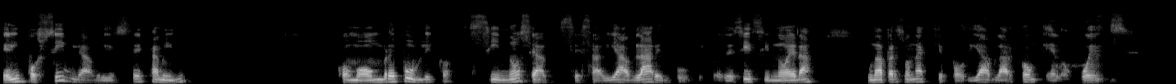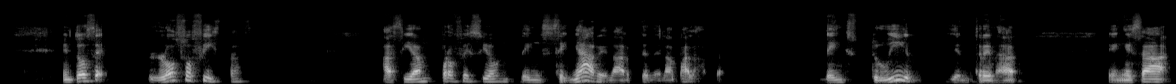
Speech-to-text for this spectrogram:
era imposible abrirse camino como hombre público si no se, se, sabía hablar en público, es decir, si no era una persona que podía hablar con elocuencia. Entonces, los sofistas hacían profesión de enseñar el arte de la palabra, de instruir y entrenar en esa,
